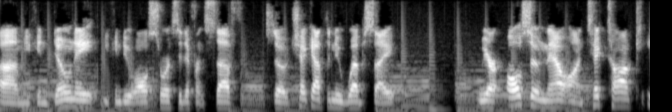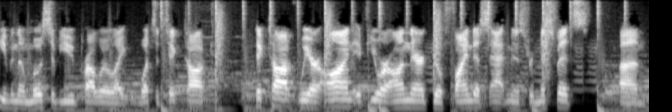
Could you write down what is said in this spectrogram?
um, you can donate, you can do all sorts of different stuff. So check out the new website. We are also now on TikTok, even though most of you probably are like, what's a TikTok? TikTok, we are on. If you are on there, go find us at Ministry Misfits. Um,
